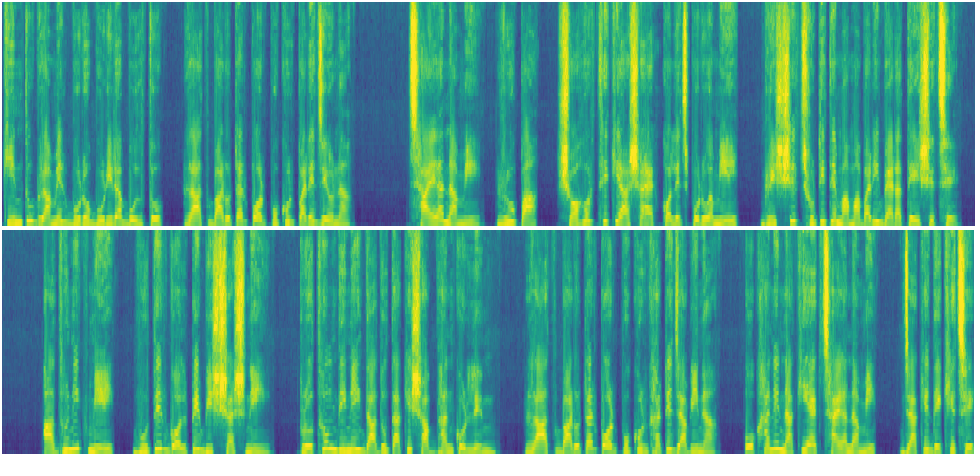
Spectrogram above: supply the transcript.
কিন্তু গ্রামের বুড়ো বুড়িরা বলতো, রাত বারোটার পর পুকুর পারে যেও না। ছায়া নামে। রূপা, শহর থেকে আসা এক কলেজ পড়ুয়া মেয়ে, গ্রীষ্মের ছুটিতে মামাবাড়ি বেড়াতে এসেছে। আধুনিক মেয়ে, ভূতের গল্পে বিশ্বাস নেই। প্রথম দিনেই দাদু তাকে সাবধান করলেন। রাত বারোটার পর পুকুর ঘাটে যাবি না। ওখানে নাকি এক ছায়া নামে যাকে দেখেছে,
